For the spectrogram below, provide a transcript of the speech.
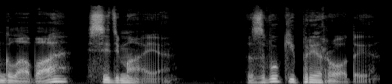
Глава седьмая. Звуки природы.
